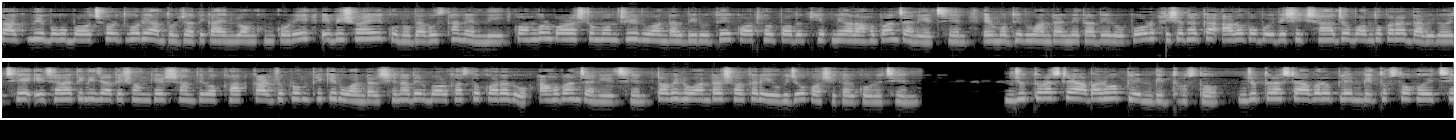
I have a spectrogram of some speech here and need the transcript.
কাগমে বহু বছর ধরে আন্তর্জাতিক আইন লঙ্ঘন করে এ বিষয়ে কোনো ব্যবস্থা নেননি। কঙ্গোর পররাষ্ট্রমন্ত্রী রুয়ান্ডার বিরুদ্ধে কঠোর পদক্ষেপ নেওয়ার আহ্বান জানিয়েছেন। এর মধ্যে রুয়ান্ডার নেতাদের উপর নিষেধাজ্ঞা, আরোপ ও বৈদেশিক সাহায্য বন্ধ করার দাবি রয়েছে। এছাড়া তিনি জাতিসংঘের শান্তিরক্ষা কার্যক্রম থেকে রুয়ান্ডার সেনাদের বরখাস্ত করারও আহ্বান জানিয়েছেন। তবে রুয়ান্ডার সরকার এই অভিযোগ অস্বীকার করেছেন। যুক্তরাষ্ট্রে আবারও প্লেন বিধ্বস্ত। যুক্তরাষ্ট্রে আবারও প্লেন বিধ্বস্ত হয়েছে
